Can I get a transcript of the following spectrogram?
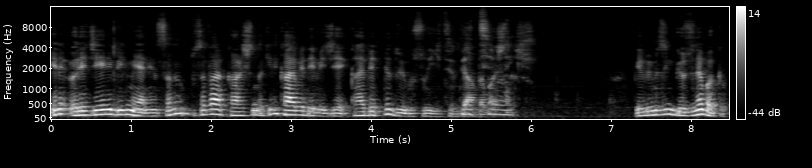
yine öleceğini bilmeyen insanın bu sefer karşındakini kaybedemeyeceği, kaybetme duygusunu yitirdiği anda başlar. Birbirimizin gözüne bakıp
